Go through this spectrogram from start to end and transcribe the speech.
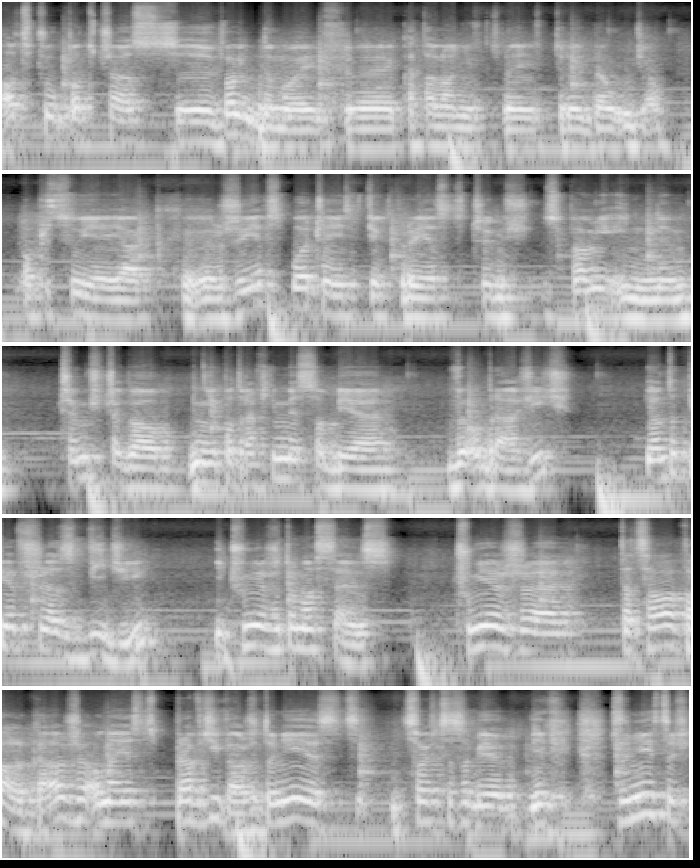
odczuł podczas y, wojny domowej w y, Katalonii, w której, w której brał udział. Opisuje, jak y, żyje w społeczeństwie, które jest czymś zupełnie innym, czymś, czego nie potrafimy sobie wyobrazić i on to pierwszy raz widzi i czuje, że to ma sens. Czuje, że ta cała walka, że ona jest prawdziwa, że to nie jest coś, co sobie, że nie jest coś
